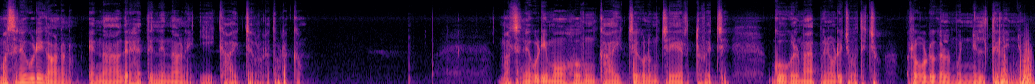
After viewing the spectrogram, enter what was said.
മസനഗുഡി കാണണം എന്ന ആഗ്രഹത്തിൽ നിന്നാണ് ഈ കാഴ്ചകളുടെ തുടക്കം. മസനഗുഡി മോഹവും കാഴ്ചകളും ചേർത്തു വെച്ച് ഗൂഗിൾ മാപ്പിനോട് ചോദിച്ചു. റോഡുകൾ മുന്നിൽ തെളിഞ്ഞു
